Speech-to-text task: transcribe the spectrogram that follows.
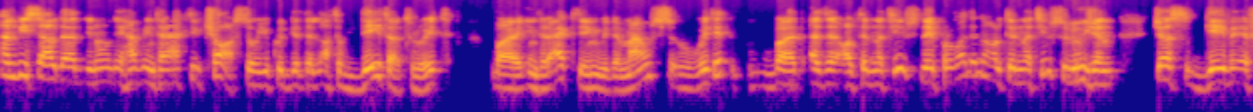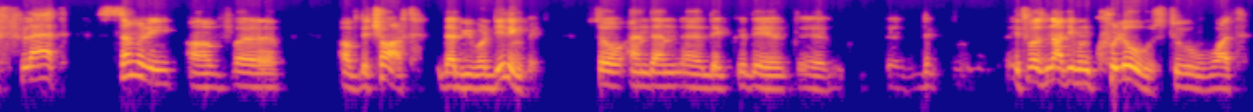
And we saw that, you know, they have interactive charts. So you could get a lot of data through it by interacting with the mouse with it. But as an alternative, they provided an alternative solution, just gave a flat summary of uh, of the chart that we were dealing with. So and then uh, the, the, the, the it was not even close to what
